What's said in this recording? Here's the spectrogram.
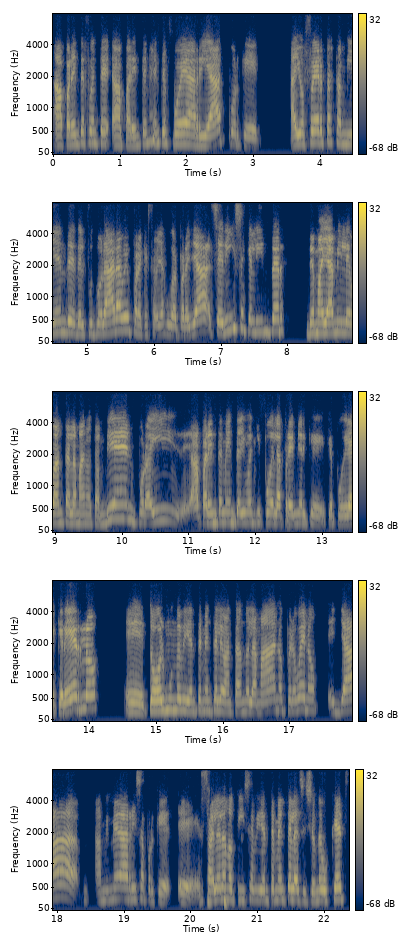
aparente fuente, aparentemente fue a Riyadh porque hay ofertas también de, del fútbol árabe para que se vaya a jugar para allá. Se dice que el Inter de Miami levanta la mano también, por ahí aparentemente hay un equipo de la Premier que, que podría quererlo. Eh, todo el mundo evidentemente levantando la mano, pero bueno, eh, ya a mí me da risa porque eh, sale la noticia, evidentemente, la decisión de Busquets,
